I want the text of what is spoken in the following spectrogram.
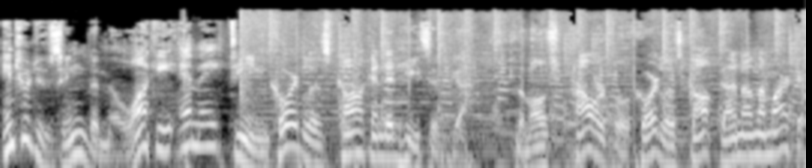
Introducing the Milwaukee M18 cordless caulk and adhesive gun, the most powerful cordless caulk gun on the market.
